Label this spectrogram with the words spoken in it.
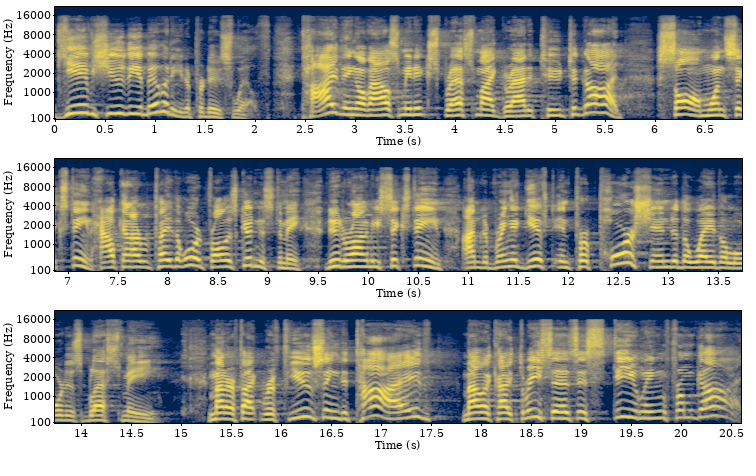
gives you the ability to produce wealth. Tithing allows me to express my gratitude to God. Psalm 116, how can I repay the Lord for all his goodness to me? Deuteronomy 16, I'm to bring a gift in proportion to the way the Lord has blessed me. Matter of fact, refusing to tithe, Malachi 3 says, is stealing from God.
